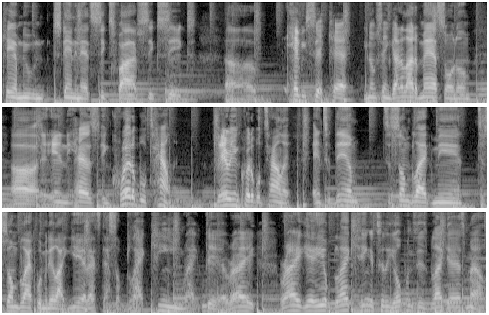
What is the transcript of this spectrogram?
Cam Newton standing at 6'5", 6'6", uh, heavy set cat, you know what I'm saying? Got a lot of mass on him, uh, and has incredible talent, very incredible talent. And to them, to some black men, to some black women, they're like, yeah, that's that's a black king right there, right? Right? Yeah, he a black king until he opens his black ass mouth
